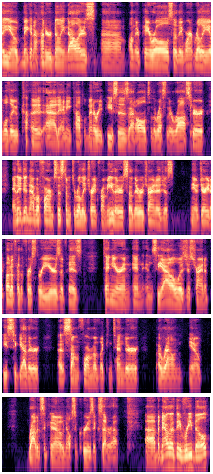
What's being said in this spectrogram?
you know, making a hundred million dollars um, on their payroll, so they weren't really able to uh, add any complementary pieces at all to the rest of their roster, and they didn't have a farm system to really trade from either. So they were trying to just, you know, Jerry Dipoto for the first three years of his tenure in in, in Seattle was just trying to piece together uh, some form of a contender around, you know, Robinson Cano, Nelson Cruz, etc. Uh, but now that they've rebuilt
